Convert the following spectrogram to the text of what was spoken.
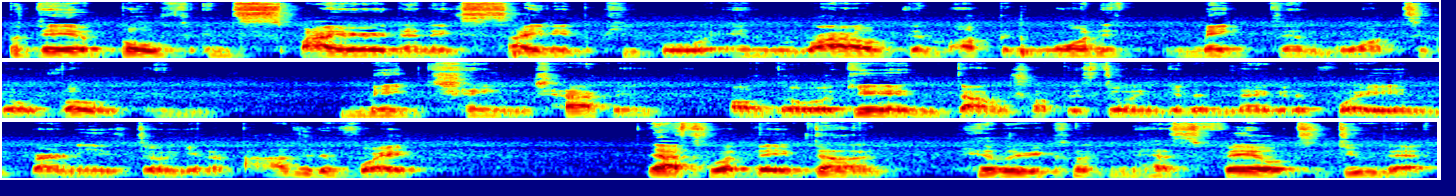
but they have both inspired and excited people and riled them up and wanted make them want to go vote and make change happen. Although again, Donald Trump is doing it in a negative way and Bernie is doing it in a positive way. That's what they've done. Hillary Clinton has failed to do that.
